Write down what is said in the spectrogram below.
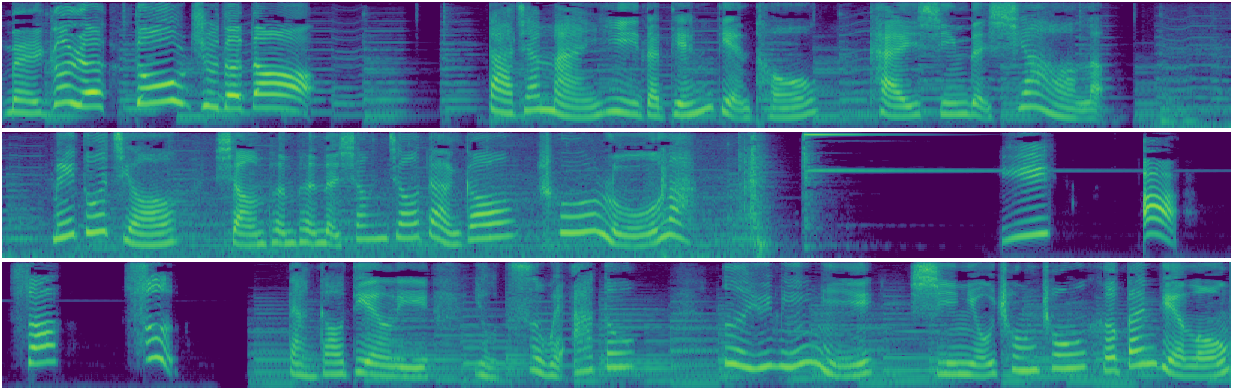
每个人都吃得到。大家满意的点点头，开心的笑了。没多久，香喷喷的香蕉蛋糕出炉了。一、二、三、四，蛋糕店里有刺猬阿兜、鳄鱼米米、犀牛冲冲和斑点龙，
